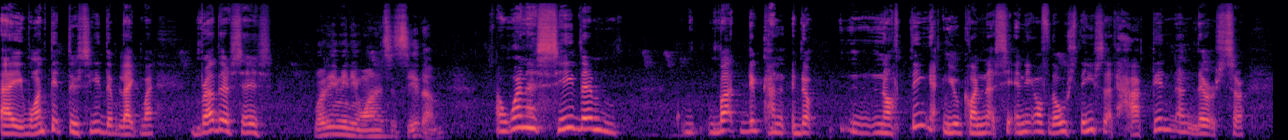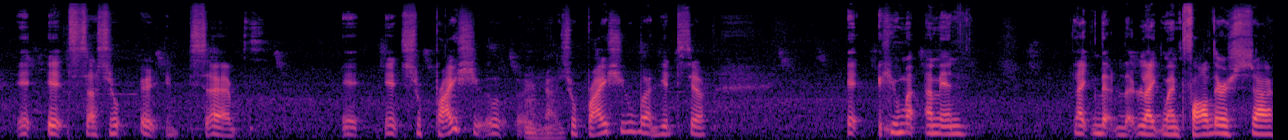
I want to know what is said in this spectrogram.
I wanted to see them like my brother says What do you mean you wanted to see them? I want to see them, but you can the, nothing. You cannot see any of those things that happen, and there's a, it, it's a, it's a, it, it surprise you, uh, not surprise you, but it's a, it, human. I mean, like the, like my father's uh,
